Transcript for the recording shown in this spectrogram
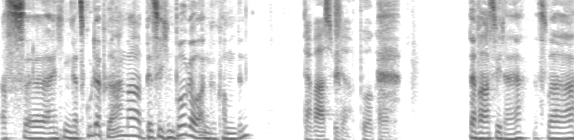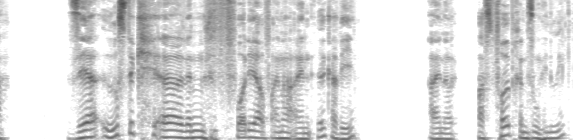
Was äh, eigentlich ein ganz guter Plan war, bis ich in Burgau angekommen bin. Da war es wieder, Burgau. Da war es wieder, ja. Das war sehr lustig, äh, wenn vor dir auf einmal ein LKW eine fast Vollbremsung hinlegt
